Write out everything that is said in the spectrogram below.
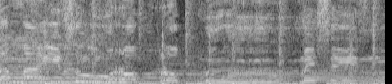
สมัยสู้รบปรบมือไม่สิ้น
